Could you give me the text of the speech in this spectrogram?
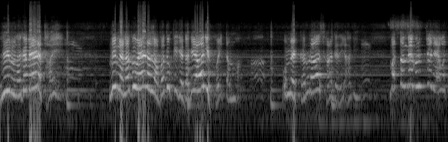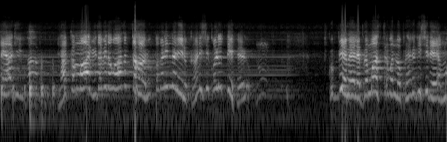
ನೀನು ನಗಬೇಡ ತಾಯಿ. ನಿನ್ನ ನಗುವೇನಲ್ಲ ನನ್ನ ಬದುಕಿಗೆ ದಗೆಯಾಗಿ ಹೋಯ್ತಮ್ಮ. ಒಮ್ಮೆ ಕರುಣಾ ಸಾಗರಿಯಾಗಿ ಮತ್ತೊಮ್ಮೆ ಮೃತ್ಯು ದೇವತೆಯಾಗಿ ಯಾಕಮ್ಮ? ವಿಧ ವಿಧವಾದಂತಹ ರೂಪಗಳಿಂದ ನೀನು ಕಾಣಿಸಿಕೊಳ್ಳುತ್ತಿ ಹೇಳು. ಕುಬ್ಬಿಯ ಮೇಲೆ ಬ್ರಹ್ಮಾಸ್ತ್ರವನ್ನು ಪ್ರಯೋಗಿಸಿದೆ ಅಮ್ಮ.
